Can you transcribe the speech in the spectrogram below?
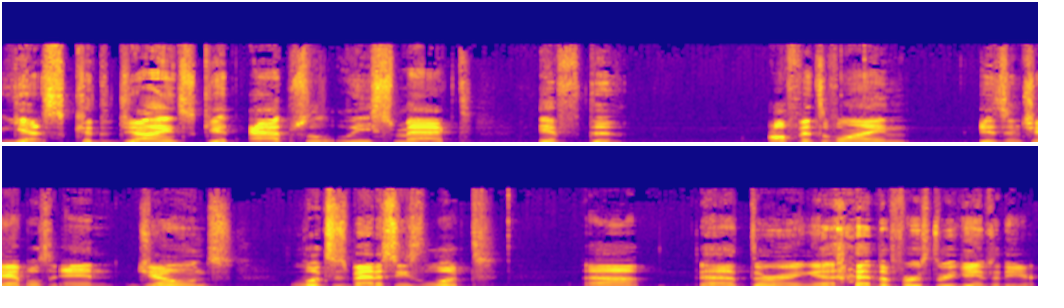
yes, could the Giants get absolutely smacked if the offensive line is in shambles and Jones looks as bad as he's looked uh, uh, during uh, the first three games of the year?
